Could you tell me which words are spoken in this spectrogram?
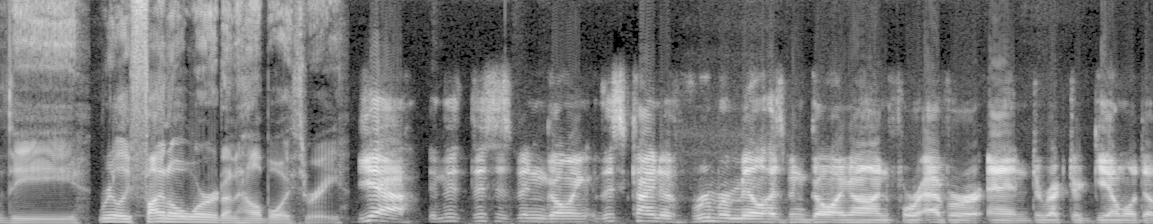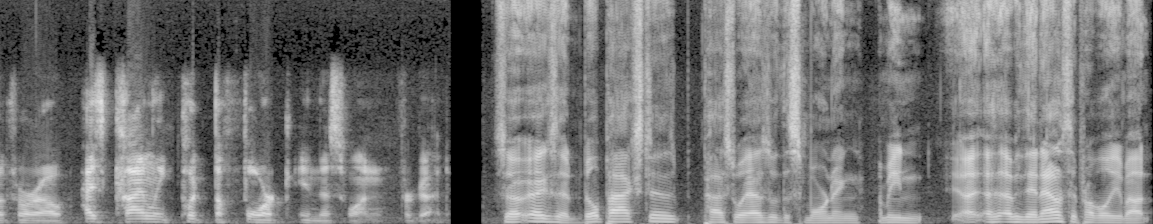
the really final word on Hellboy three. Yeah, and this, this has been going. This kind of rumor mill has been going on forever, and director Guillermo del Toro has kindly put the fork in this one for good. So, like I said, Bill Paxton passed away as of this morning. I mean, I, I mean, they announced it probably about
